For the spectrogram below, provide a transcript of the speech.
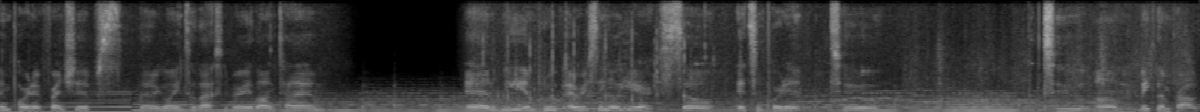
important friendships that are going to last a very long time and we improve every single year, so it's important to, to um, make them proud.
